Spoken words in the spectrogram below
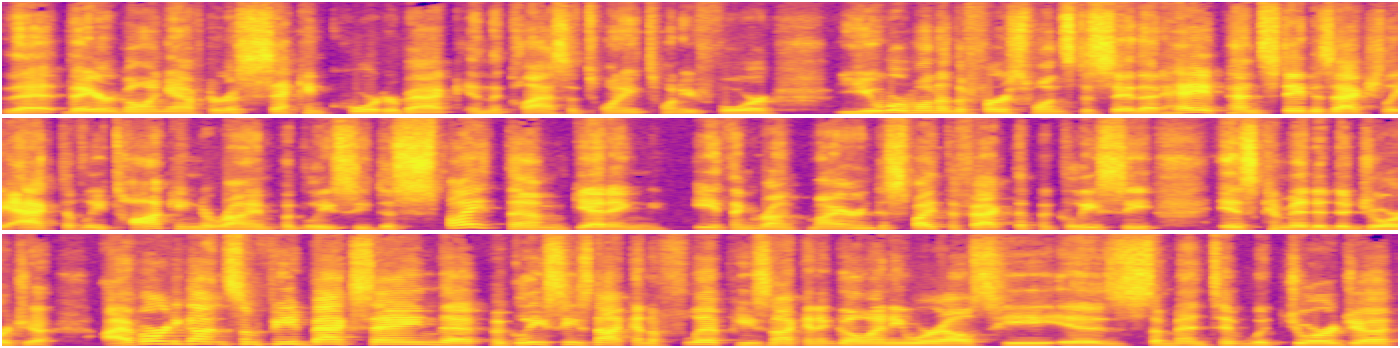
that they are going after a second quarterback in the class of 2024. You were one of the first ones to say that, hey, Penn State is actually actively talking to Ryan Puglisi, despite them getting Ethan Grunkemeyer and despite the fact that Puglisi is committed to Georgia. I've already gotten some feedback saying that Puglisi's not going to flip. He's not going to go anywhere else. He is cemented with Georgia.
